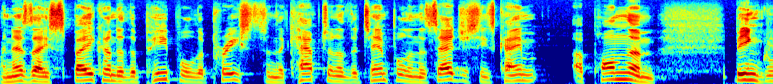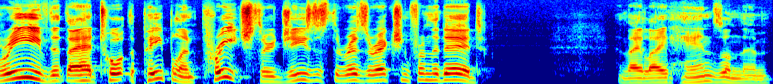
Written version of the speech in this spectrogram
And as they spake unto the people, the priests and the captain of the temple and the Sadducees came upon them, being grieved that they had taught the people and preached through Jesus the resurrection from the dead. And they laid hands on them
